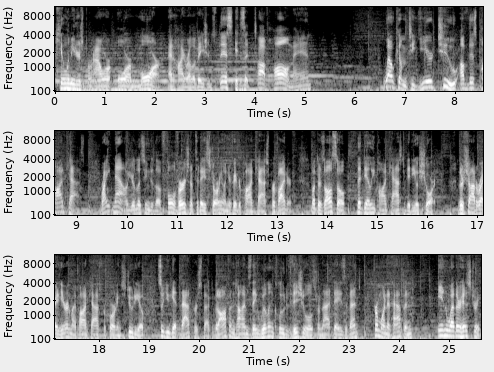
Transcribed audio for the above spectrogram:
kilometers per hour or more at higher elevations. This is a tough haul, man. Welcome to year two of this podcast. Right now, you're listening to the full version of today's story on your favorite podcast provider. But there's also the daily podcast video short. They're shot right here in my podcast recording studio, so you get that perspective. And oftentimes, they will include visuals from that day's event from when it happened in weather history.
